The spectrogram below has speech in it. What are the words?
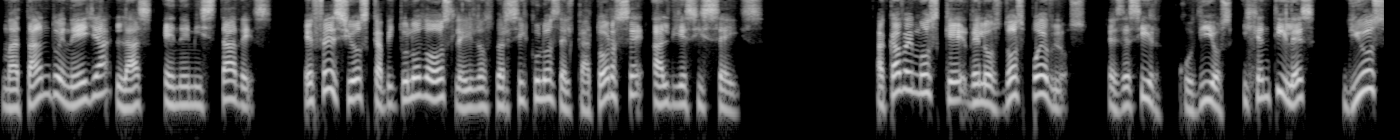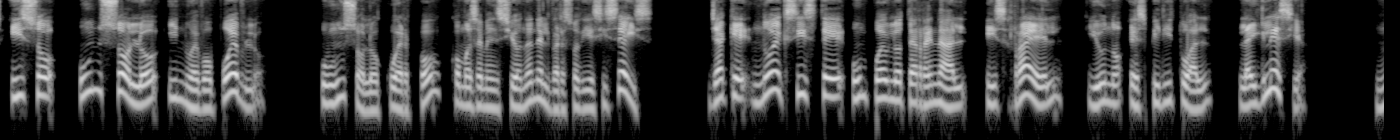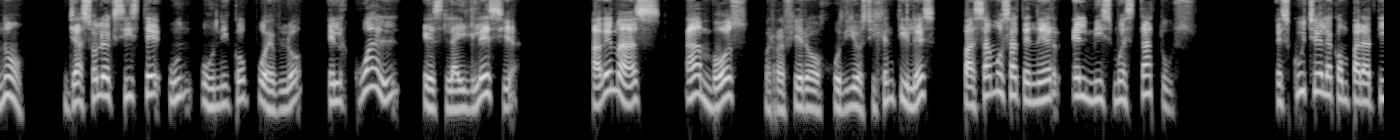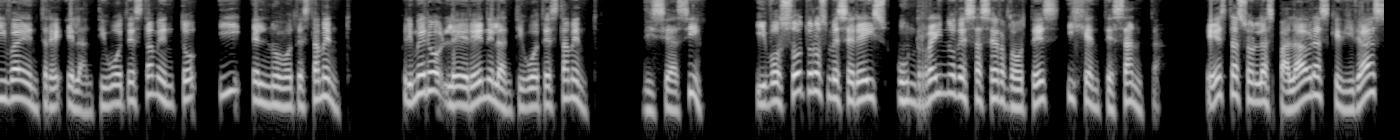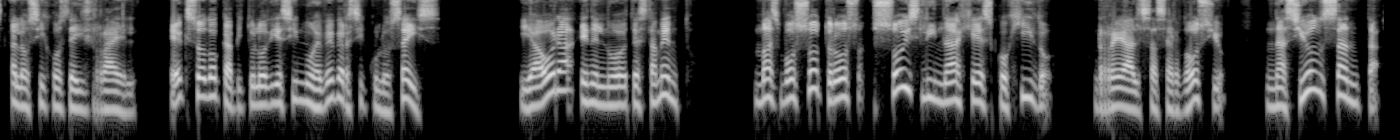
matando en ella las enemistades. Efesios capítulo 2, leí los versículos del 14 al 16. Acá vemos que de los dos pueblos, es decir, judíos y gentiles, Dios hizo un solo y nuevo pueblo, un solo cuerpo, como se menciona en el verso 16, ya que no existe un pueblo terrenal, Israel, y uno espiritual, la Iglesia. No, ya solo existe un único pueblo, el cual es la Iglesia. Además, ambos, me refiero judíos y gentiles, pasamos a tener el mismo estatus. Escuche la comparativa entre el Antiguo Testamento y el Nuevo Testamento. Primero leeré en el Antiguo Testamento. Dice así, y vosotros me seréis un reino de sacerdotes y gente santa. Estas son las palabras que dirás a los hijos de Israel. Éxodo capítulo 19 versículo 6. Y ahora en el Nuevo Testamento. Mas vosotros sois linaje escogido, real sacerdocio, nación santa,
